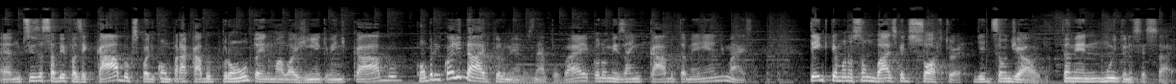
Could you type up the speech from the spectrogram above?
É, não precisa saber fazer cabo, que você pode comprar cabo pronto aí numa lojinha que vende cabo. Compra de qualidade, pelo menos, né? Pô, vai economizar em cabo também é demais. Tem que ter uma noção básica de software, de edição de áudio. Também é muito necessário.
